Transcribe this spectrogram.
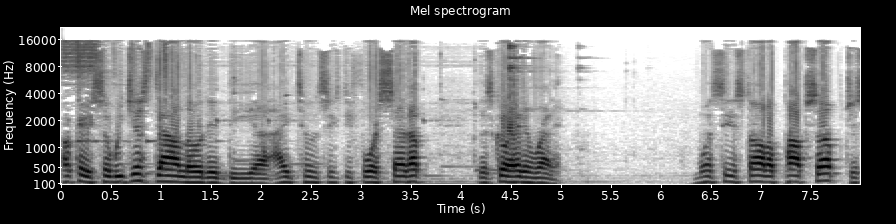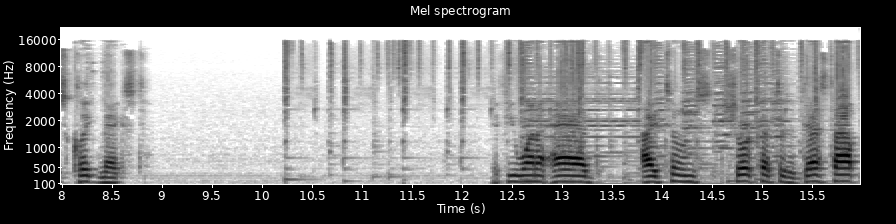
Okay, so we just downloaded the uh, iTunes 64 setup. Let's go ahead and run it. Once the installer pops up, just click Next. If you want to add iTunes shortcut to the desktop,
